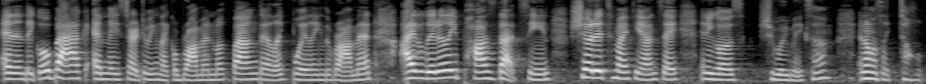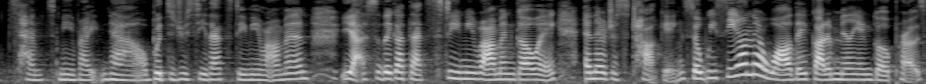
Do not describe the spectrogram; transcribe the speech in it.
And then they go back and they start doing like a ramen mukbang. They're like boiling the ramen. I literally paused that scene, showed it to my fiance, and he goes, Should we make make some? And I was like, don't tempt me right now. But did you see that steamy ramen? Yeah, so they got that steamy ramen going and they're just talking. So we see on their wall, they've got a million GoPros.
